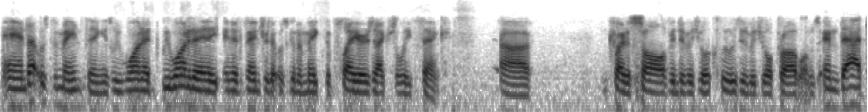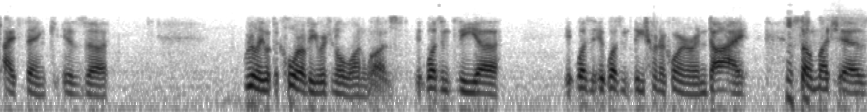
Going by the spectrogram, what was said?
and that was the main thing. Is we wanted we wanted a, an adventure that was going to make the players actually think, uh, try to solve individual clues, individual problems, and that I think is uh, really what the core of the original one was. It wasn't the uh, it wasn't it wasn't the turn a corner and die so much as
